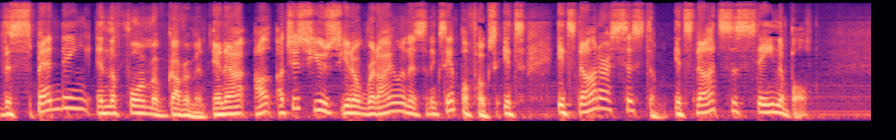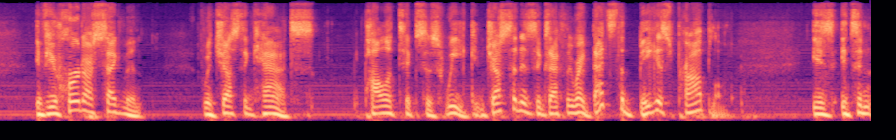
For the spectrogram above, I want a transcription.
the spending in the form of government, and I, will I'll just use you know Rhode Island as an example, folks. It's it's not our system. It's not sustainable. If you heard our segment with Justin Katz, politics this week, Justin is exactly right. That's the biggest problem. Is it's an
